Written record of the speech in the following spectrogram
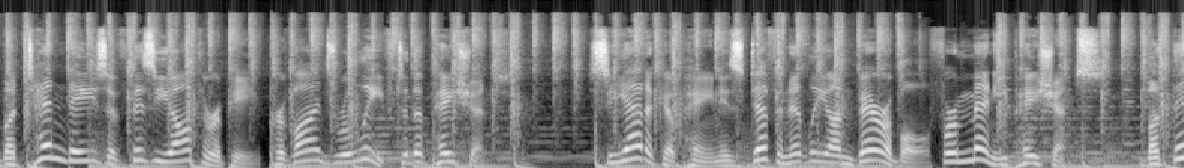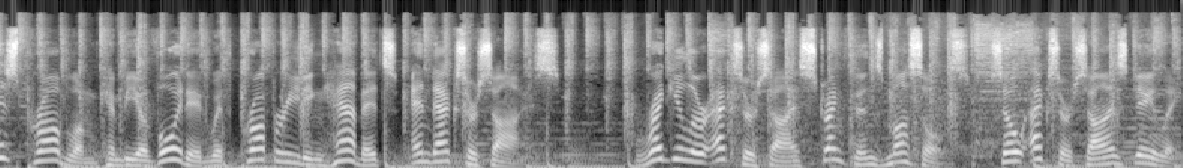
but 10 days of physiotherapy provides relief to the patient. Sciatica pain is definitely unbearable for many patients, but this problem can be avoided with proper eating habits and exercise. Regular exercise strengthens muscles, so exercise daily.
